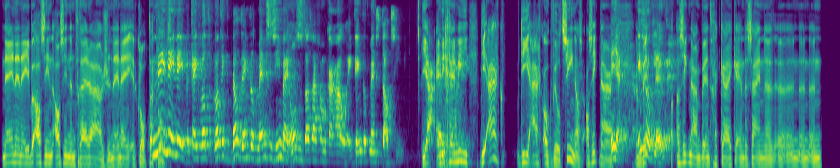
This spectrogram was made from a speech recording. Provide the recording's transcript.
nee, nee, nee. Als in, als in een vrijrage. Nee, nee, het klopt. Dat klopt. Nee, nee, nee. Kijk, wat, wat ik wel denk dat mensen zien bij ons is dat wij van elkaar houden. Ik denk dat mensen dat zien. Ja, en die chemie die, eigenlijk, die je eigenlijk ook wilt zien. Als, als ik naar. Ja, is ook leuk. Als ik naar een band ga kijken en er zijn eh, een, een, een,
